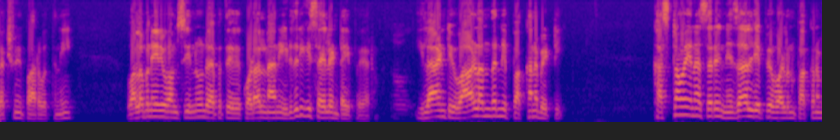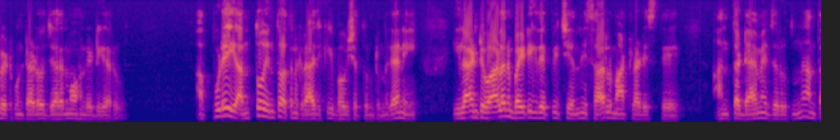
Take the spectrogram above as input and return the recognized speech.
లక్ష్మీ పార్వతిని వల్లభనేని వంశీను లేకపోతే కొడాలి నాని ఇడిదిరిగి సైలెంట్ అయిపోయారు. ఇలాంటి వాళ్ళందరినీ పక్కన పెట్టి కష్టమైనా సరే నిజాలు చెప్పే వాళ్ళని పక్కన పెట్టుకుంటాడో జగన్మోహన్ రెడ్డి గారు. అప్పుడే అంతో ఇంతో అతనికి రాజకీయ భవిష్యత్తు ఉంటుంది. కానీ ఇలాంటి వాళ్ళని బయటికి తెప్పించి ఎన్నిసార్లు మాట్లాడిస్తే అంత డ్యామేజ్ జరుగుతుంది అంత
